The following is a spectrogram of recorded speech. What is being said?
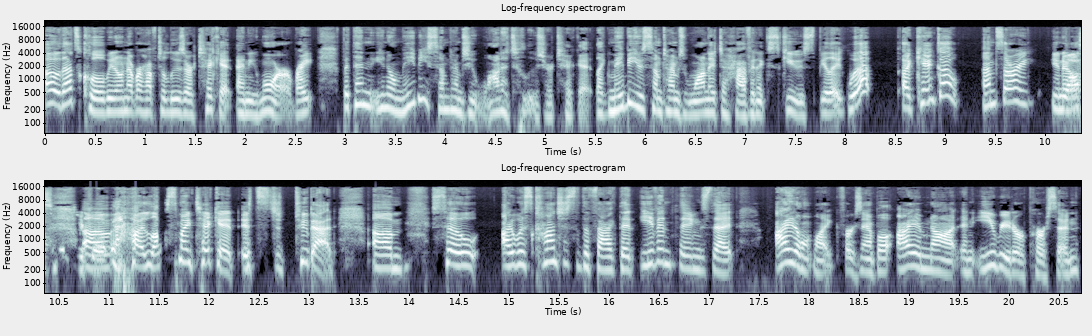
oh, that's cool. We don't ever have to lose our ticket anymore, right? But then, you know, maybe sometimes you wanted to lose your ticket. Like maybe you sometimes wanted to have an excuse, be like, well, I can't go. I'm sorry. You know, lost um, I lost my ticket. It's too bad. Um, so I was conscious of the fact that even things that I don't like, for example, I am not an e reader person,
